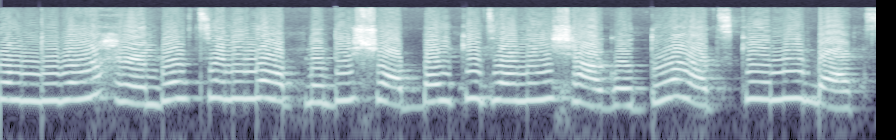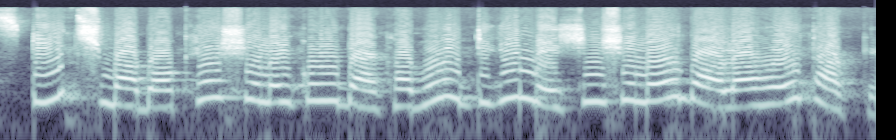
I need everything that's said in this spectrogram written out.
বন্ধুরা হ্যান্ডওয়ার্ক চ্যানেলে আপনাদের সবাইকে জানাই স্বাগত। আজকে আমি ব্যাক স্টিচ বা বখের সেলাই করে দেখাবো। এটিকে মেশিন সেলাই বলা হয়ে থাকে।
